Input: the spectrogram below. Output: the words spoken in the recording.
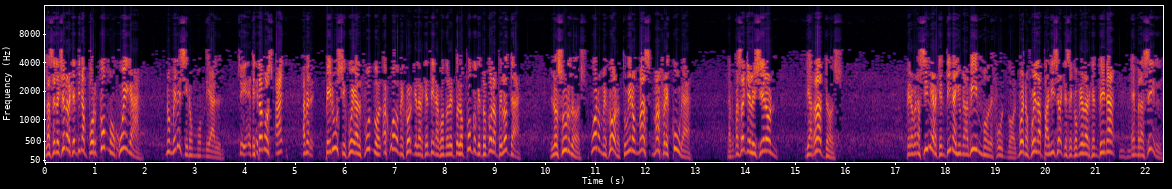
La selección argentina por cómo juega no merece ir a un Mundial. Sí, es- Estamos a, a ver, Perú si juega al fútbol ha jugado mejor que la Argentina cuando le, lo poco que tocó la pelota. Los zurdos jugaron mejor, tuvieron más más frescura. Lo que pasa es que lo hicieron de a ratos. Pero Brasil y Argentina hay un abismo de fútbol. Bueno, fue la paliza que se comió la Argentina en Brasil.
